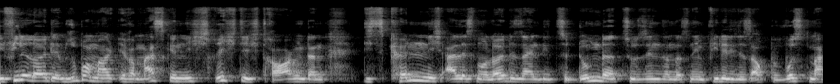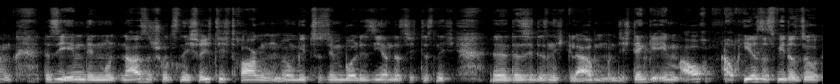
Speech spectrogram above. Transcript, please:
wie viele Leute im Supermarkt ihre Maske nicht richtig tragen, dann dies können nicht alles nur Leute sein, die zu dumm dazu sind, sondern das nehmen viele, die das auch bewusst machen, dass sie eben den Mund-Nasenschutz nicht richtig tragen, um irgendwie zu symbolisieren, dass ich das nicht, äh, dass sie das nicht glauben. Und ich denke eben auch, auch hier ist es wieder so,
